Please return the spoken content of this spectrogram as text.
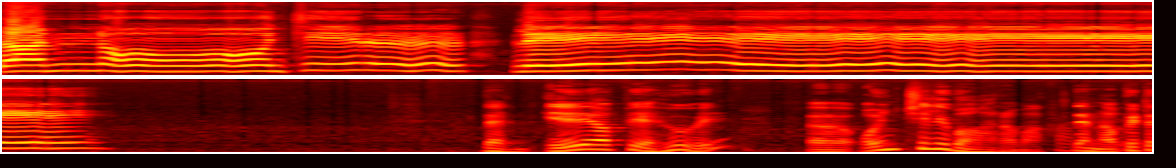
රන්නෝංචිල්ලේ දැන් ඒ අපි ඇහුවේ ඔංචිලි වාරමක්. දැන් අපිට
